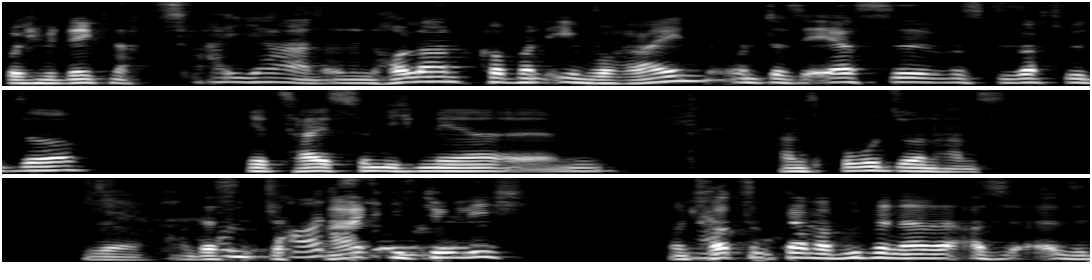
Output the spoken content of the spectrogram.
Wo ich mir denke, nach zwei Jahren. Und in Holland kommt man irgendwo rein und das Erste, was gesagt wird, so, jetzt heißt du nicht mehr ähm, Hans Boot, sondern Hans. So, und das, und trotzdem, das natürlich. Und ja. trotzdem kann man gut miteinander, also, also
